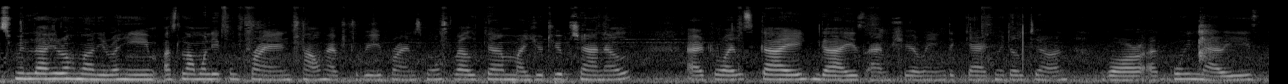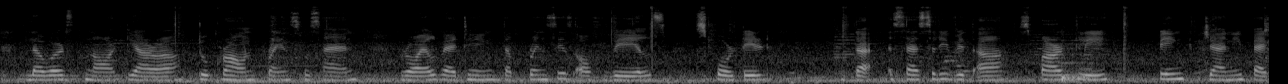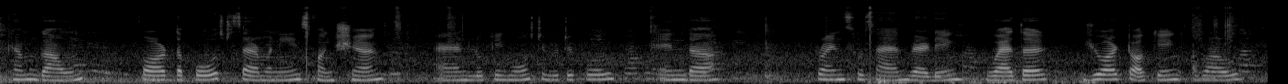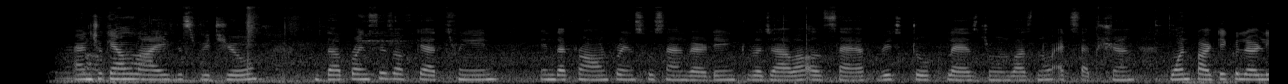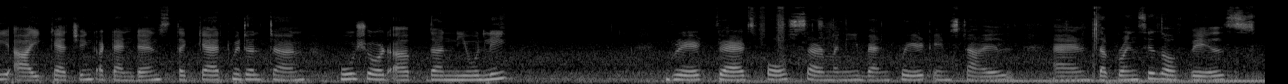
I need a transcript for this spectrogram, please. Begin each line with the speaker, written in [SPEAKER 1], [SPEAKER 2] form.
[SPEAKER 1] Bismillahirrahmanirrahim. Assalamu alaikum friends. How have to be friends? Most welcome my YouTube channel at Royal Sky. Guys, I'm sharing the Cat Middleton wore a Queen Mary's lover's knot tiara to crown Prince Hussein royal wedding. The Princess of Wales sported the accessory with a sparkly pink Jenny Packham gown for the post ceremonies function and looking most beautiful in the Prince Hussein wedding whether you are talking about and you can like this video the Princess of Catherine in the Crown Prince Hussein wedding to Rajwa Al Saif, which took place June, was no exception. One particularly eye-catching attendance, the Kate Middleton, who showed up the newly Great Weds post-ceremony banquet in style and the Princess of Wales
